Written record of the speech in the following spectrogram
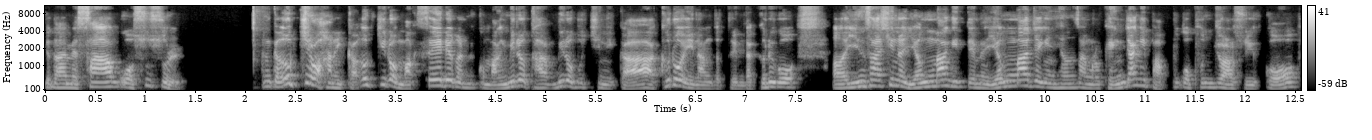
그 다음에 사고 수술 그러니까 억지로 하니까 억지로 막 세력을 믿고 막 밀어 밀어붙이니까 그로 인한 것들입니다. 그리고 어, 인사신은 역마기 때문에 역마적인 현상으로 굉장히 바쁘고 분주할 수 있고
